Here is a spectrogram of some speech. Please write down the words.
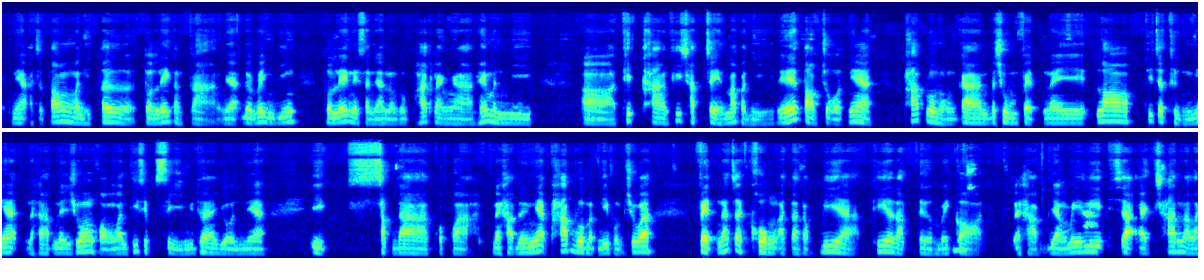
ดเนี่ยอาจจะต้องมอนิเตอร์ตัวเลขต่างๆเนี่ยโดยเฉพาะยิ่งตัวเลขในสัญญาณของตัวภาคแรงงาน ให้มันมีทิศทางที่ชัดเจนมากกว่านี้ทีนี้ตอบโจทย์เนี่ยภาพรวมของการประชุมเฟดในรอบที่จะถึงเนี่ยนะครับในช่วงของวันที่ 14 มิถุนายนเนี่ยอีกสัปดาห์กว่าๆนะครับทีนี้ภาพรวมแบบนี้ผมเชื่อว่าเฟดน่าจะคงอัตราดอกเบี้ยที่ระดับเดิมไว้ก่อนนะครับยังไม่รีบที่จะ action อะไร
